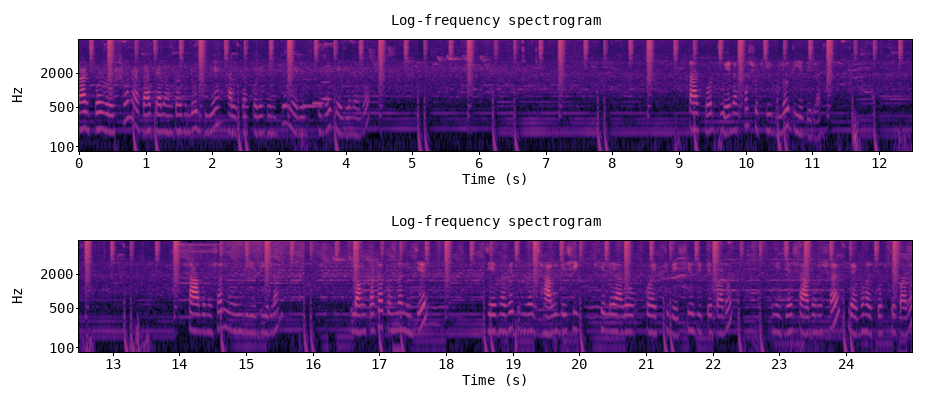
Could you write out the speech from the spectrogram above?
তারপর রসুন আর কাঁচা লঙ্কাগুলো দিয়ে হালকা করে কিন্তু নেড়ে ছেড়ে ভেজে নেব। তারপর ধুয়ে রাখা শুটকিগুলো দিয়ে দিলাম। স্বাদ অনুসার নুন দিয়ে দিলাম। লঙ্কাটা তোমরা নিজের যেভাবে তোমরা ঝাল বেশি খেলে আরও কয়েকটি বেশিও দিতে পারো, নিজের স্বাদ অনুসার ব্যবহার করতে পারো।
